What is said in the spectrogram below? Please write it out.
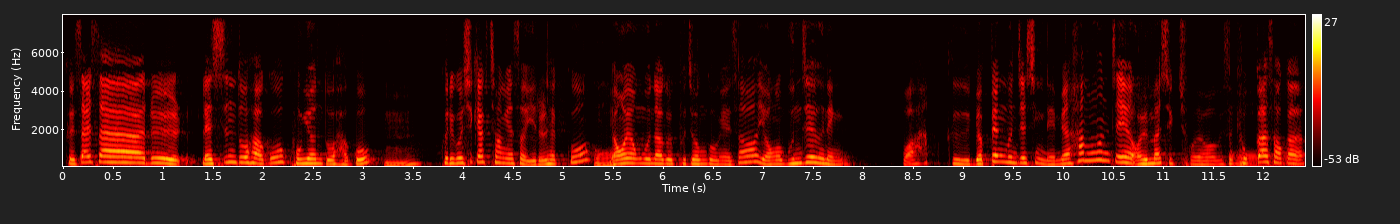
그 쌀쌀을 레슨도 하고 공연도 하고 음. 그리고 식약청에서 일을 했고 어. 영어 영문학을 부전공해서 영어 문제은행 뭐 그 몇백 문제씩 내면 한 문제에 얼마씩 줘요. 그래서 어. 교과서가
